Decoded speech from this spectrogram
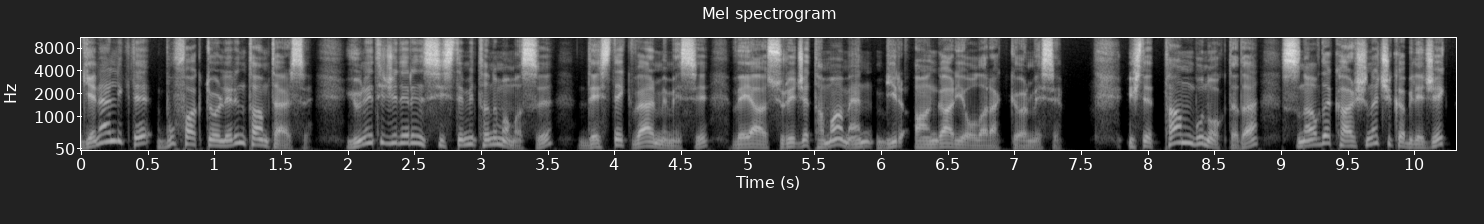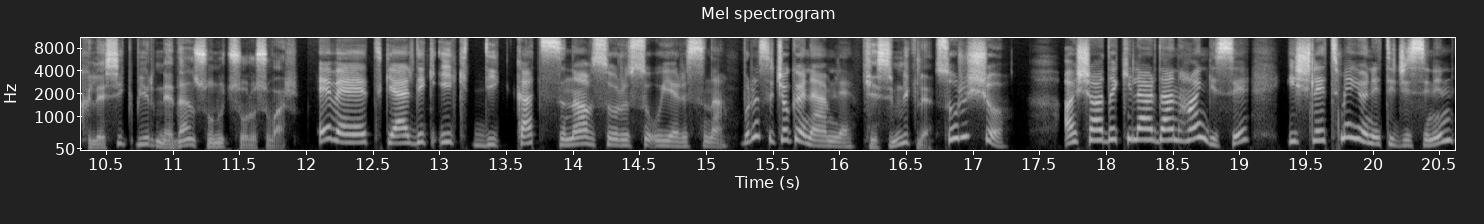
Genellikle bu faktörlerin tam tersi. Yöneticilerin sistemi tanımaması, destek vermemesi veya sürece tamamen bir angarya olarak görmesi. İşte tam bu noktada sınavda karşına çıkabilecek klasik bir neden-sonuç sorusu var. Evet, geldik ilk dikkat sınav sorusu uyarısına. Burası çok önemli. Kesinlikle. Soru şu. Aşağıdakilerden hangisi işletme yöneticisinin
